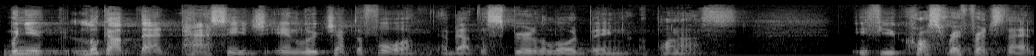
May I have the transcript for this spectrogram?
When you look up that passage in Luke chapter 4 about the Spirit of the Lord being upon us, if you cross reference that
